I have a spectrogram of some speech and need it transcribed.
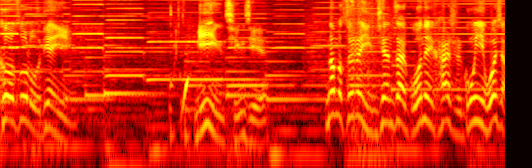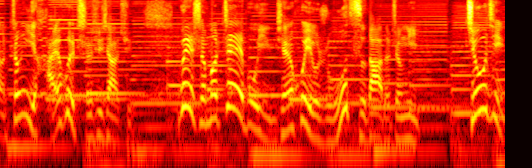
克苏鲁电影、迷影情节。那么，随着影片在国内开始公映，我想争议还会持续下去。为什么这部影片会有如此大的争议？究竟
